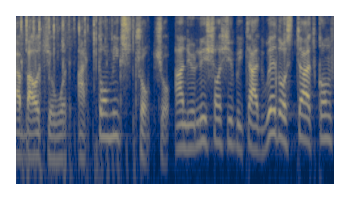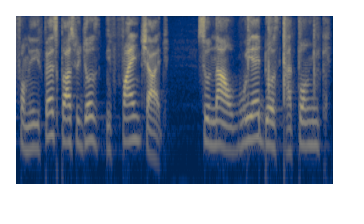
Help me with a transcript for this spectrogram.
about your what atomic structure and the relationship with charge. Where does charge come from? In the first class, we just define charge. So now, where does atomic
